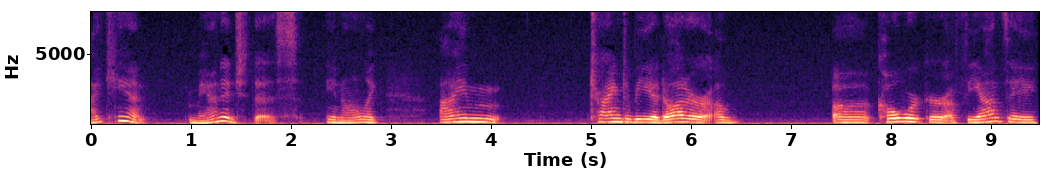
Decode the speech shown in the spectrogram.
I can't manage this. You know, like, I'm trying to be a daughter, a, a coworker, a fiance,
